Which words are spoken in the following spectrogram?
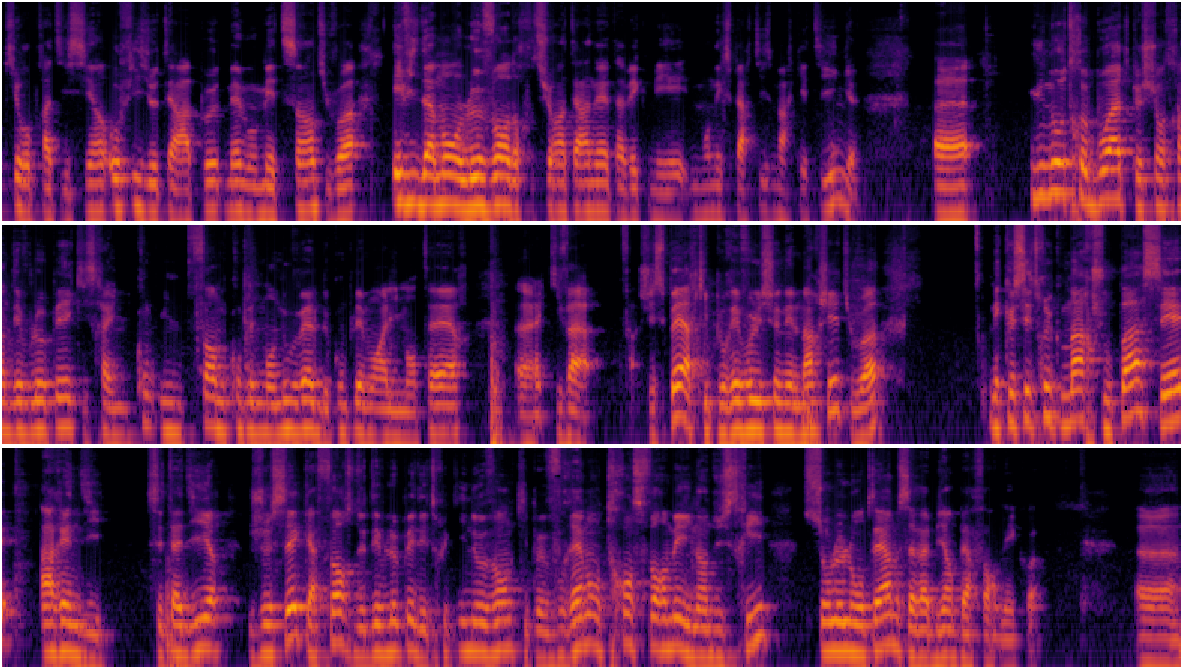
chiropraticiens, aux physiothérapeutes, même aux médecins, tu vois. Évidemment, le vendre sur Internet avec mon expertise marketing. Euh, une autre boîte que je suis en train de développer qui sera une, forme complètement nouvelle de complément alimentaire euh, qui va j'espère qu'il peut révolutionner le marché, tu vois. Mais que ces trucs marchent ou pas, c'est R&D. C'est-à-dire, je sais qu'à force de développer des trucs innovants qui peuvent vraiment transformer une industrie, sur le long terme, ça va bien performer, quoi. Euh,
